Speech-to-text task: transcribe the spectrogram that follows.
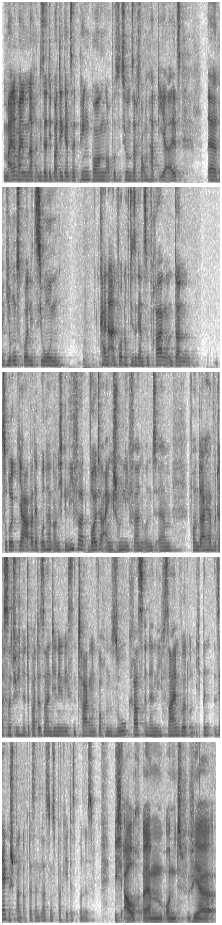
meiner Meinung nach in dieser Debatte die ganze Zeit Ping-Pong. Opposition sagt, warum habt ihr als äh, Regierungskoalition keine Antworten auf diese ganzen Fragen? Und dann zurück, ja, aber der Bund hat noch nicht geliefert, wollte eigentlich mhm. schon liefern und ähm, von daher wird das natürlich eine Debatte sein, die in den nächsten Tagen und Wochen so krass intensiv sein wird und ich bin sehr gespannt auf das Entlastungspaket des Bundes. Ich auch ähm, und wir,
